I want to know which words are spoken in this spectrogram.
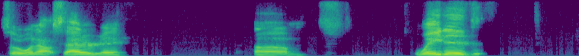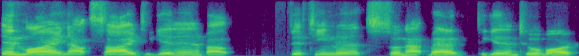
So I went out Saturday. Um, waited in line outside to get in about 15 minutes, so not bad to get into a bar.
